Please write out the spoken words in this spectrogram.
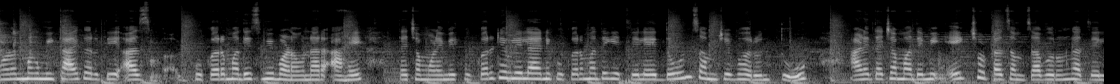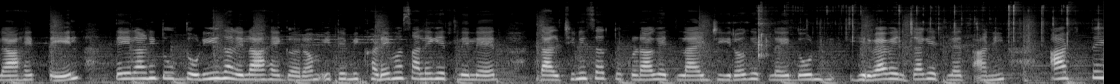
म्हणून मग मी काय करते आज कुकरमध्येच मी बनवणार आहे. त्याच्यामुळे मी कुकर ठेवलेला आहे आणि कुकरमध्ये घेतलेले आहे दोन चमचे भरून तूप. आणि त्याच्यामध्ये मी एक छोटा चमचा भरून घातलेला आहे तेल. तेल आणि तूप दोन्ही झालेलं आहे गरम. इथे मी खडे मसाले घेतलेले आहेत. दालचिनीचा तुकडा घेतला आहे जिरं घेतलं आहे दोन हिरव्या वेलच्या घेतल्या आहेत आणि आठ ते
